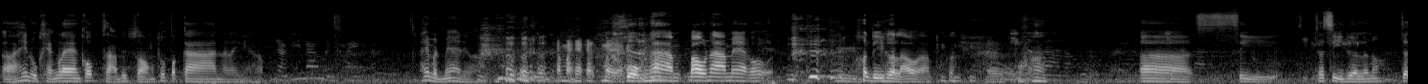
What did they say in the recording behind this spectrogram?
เอ่อให้หนูแข็งแรงครบ 32 ทุกประการอะไรเงี้ยครับ อยากให้หน้าเหมือนใครคะให้เหมือนแม่ดีกว่า ทำไมอะทำไมอะโครงหน้าเบ้าหน้าแม่เขาเขาดีกว่าเราอะครับเออเอ่อสี่จะสี่เดือนแล้วเนาะจะ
